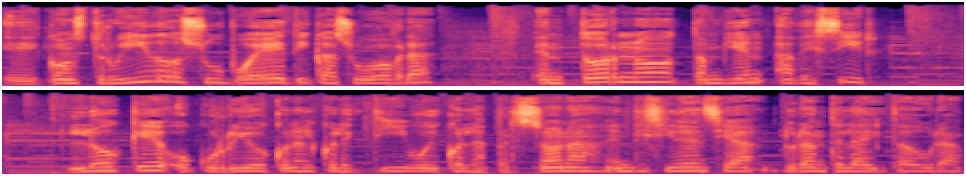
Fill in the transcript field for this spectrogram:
eh, construido su poética, su obra, en torno también a decir lo que ocurrió con el colectivo y con las personas en disidencia durante la dictadura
